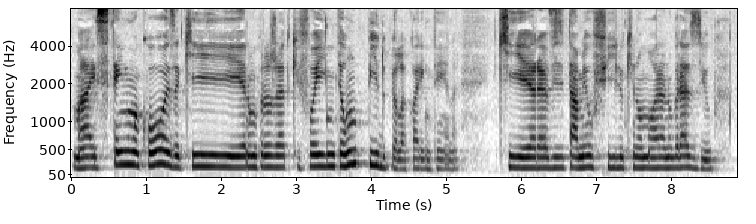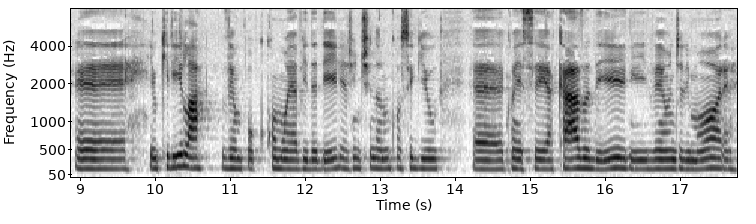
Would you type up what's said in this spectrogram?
Mas tem uma coisa que era um projeto que foi interrompido pela quarentena, que era visitar meu filho que não mora no Brasil. É, eu queria ir lá ver um pouco como é a vida dele. A gente ainda não conseguiu é, conhecer a casa dele, ver onde ele mora.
